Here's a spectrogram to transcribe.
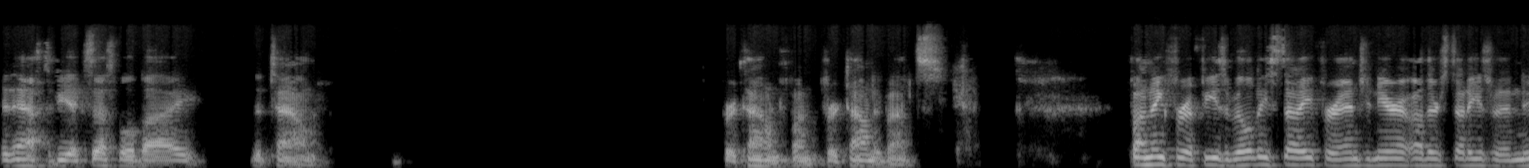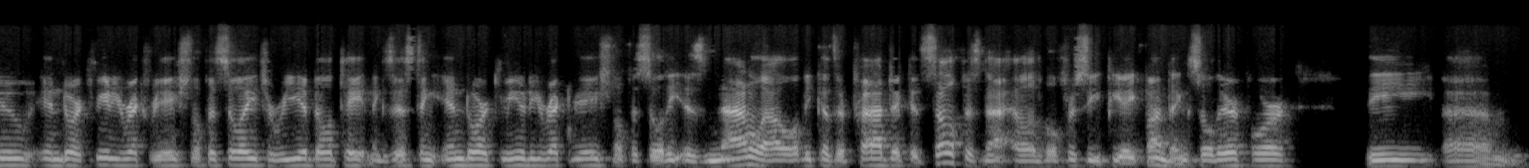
it has to be accessible by the town. For town fund, for town events. Funding for a feasibility study for engineer other studies for a new indoor community recreational facility to rehabilitate an existing indoor community recreational facility is not allowable because the project itself is not eligible for CPA funding. So therefore, the um,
